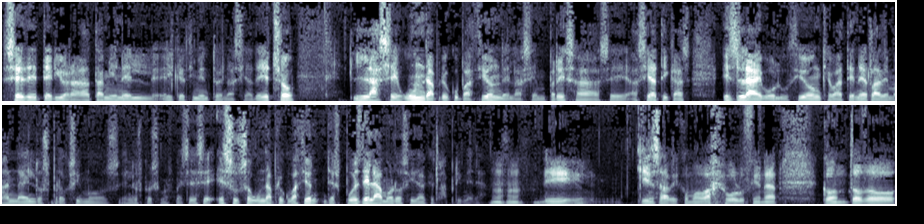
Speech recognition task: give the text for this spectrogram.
se deteriorará también el, crecimiento en Asia. De hecho, la segunda preocupación de las empresas eh, asiáticas es la evolución que va a tener la demanda en los próximos en los próximos meses. Es, su segunda preocupación después de la morosidad que es la primera. Quién sabe cómo va a evolucionar con toda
